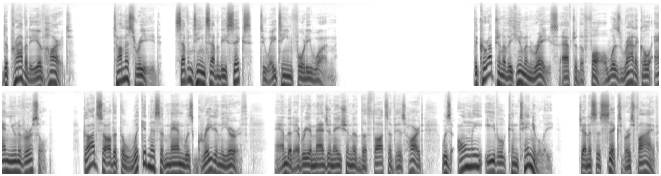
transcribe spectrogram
Depravity of Heart. Thomas Reade, 1776 to 1841. The corruption of the human race after the fall was radical and universal. God saw that the wickedness of man was great in the earth, and that every imagination of the thoughts of his heart was only evil continually. Genesis 6, verse 5.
